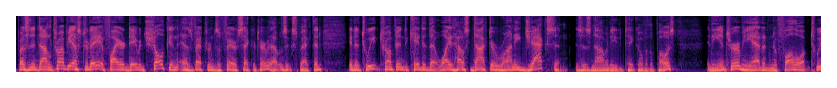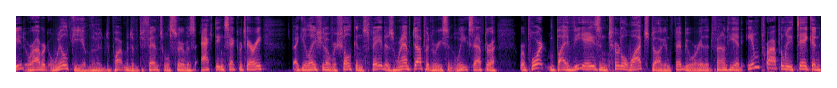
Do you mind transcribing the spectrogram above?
President Donald Trump yesterday fired David Shulkin as Veterans Affairs Secretary. That was expected. In a tweet, Trump indicated that White House Dr. Ronny Jackson is his nominee to take over the post. In the interim, he added in a follow up tweet Robert Wilkie of the Department of Defense will serve as acting secretary. Speculation over Shulkin's fate has ramped up in recent weeks after a report by VA's internal watchdog in February that found he had improperly taken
